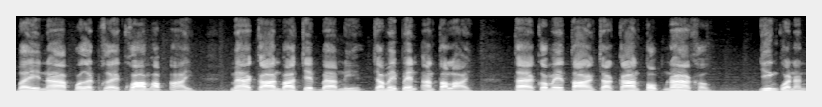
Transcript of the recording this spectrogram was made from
ใบหน้าเปิดเผยความอับอาย แม้การบาดเจ็บแบบนี้จะไม่เป็นอันตราย แต่ก็ไม่ต่างจากการตบหน้าเขา ยิ่งกว่านั้น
